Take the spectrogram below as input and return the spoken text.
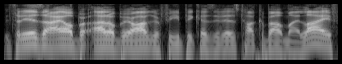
it is an autobiography because it is talk about my life,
